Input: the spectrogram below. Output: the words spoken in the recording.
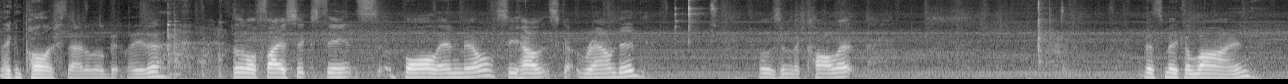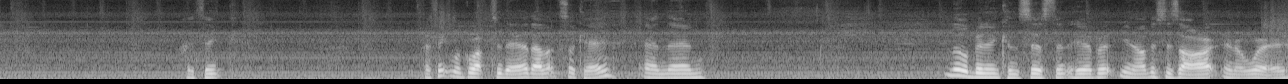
I can polish that a little bit later. Little 5 16 ball end mill. See how it's got rounded? goes in the collet. Let's make a line. I think I think we'll go up to there. That looks okay. And then a little bit inconsistent here, but you know, this is art in a way.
